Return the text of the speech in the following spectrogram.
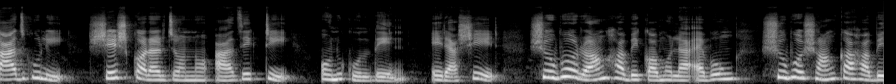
কাজগুলি শেষ করার জন্য আজ একটি অনুকূল দিন। এ রাশির শুভ রং হবে কমলা এবং শুভ সংখ্যা হবে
